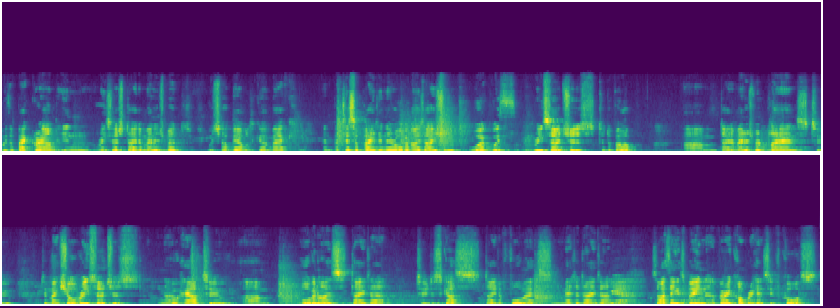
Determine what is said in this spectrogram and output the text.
with a background in research data management, which they'll be able to go back and participate in their organisation, work with researchers to develop um, data management plans, to, to make sure researchers know how to um, organise data, to discuss data formats and metadata. Yeah. So I think it's been a very comprehensive course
